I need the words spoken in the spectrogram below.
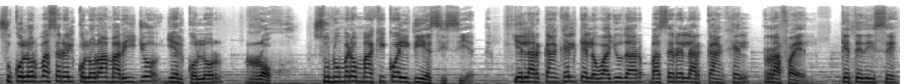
Su color va a ser el color amarillo y el color rojo. Su número mágico el 17 y el arcángel que lo va a ayudar va a ser el arcángel Rafael, que te dice,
